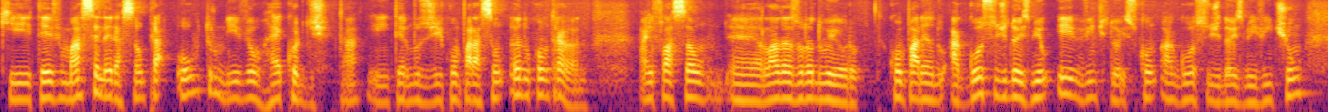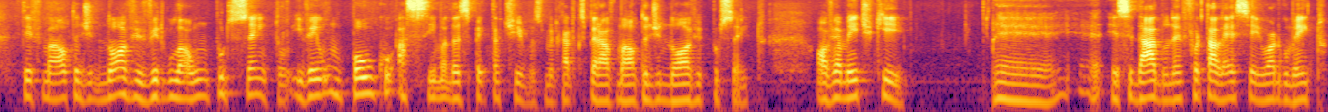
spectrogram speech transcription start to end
que teve uma aceleração para outro nível recorde, tá? em termos de comparação ano contra ano a inflação é, lá na zona do euro, comparando agosto de 2022 com agosto de 2021, teve uma alta de 9,1% e veio um pouco acima das expectativas. O mercado que esperava uma alta de 9%. Obviamente que é, esse dado né, fortalece o argumento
